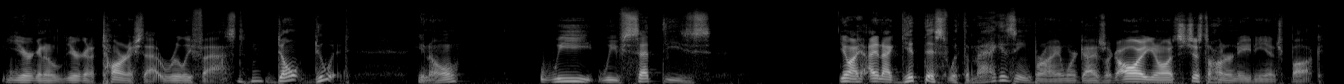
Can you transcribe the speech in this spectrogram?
You're gonna you're gonna tarnish that really fast. Mm-hmm. Don't do it. You know, we we've set these. You know, I, and I get this with the magazine, Brian, where guys are like, oh, you know, it's just a 180 inch buck.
